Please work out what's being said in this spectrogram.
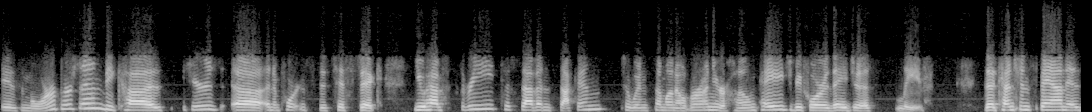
is more person because here's uh, an important statistic. You have three to seven seconds to win someone over on your homepage before they just leave. The attention span is,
